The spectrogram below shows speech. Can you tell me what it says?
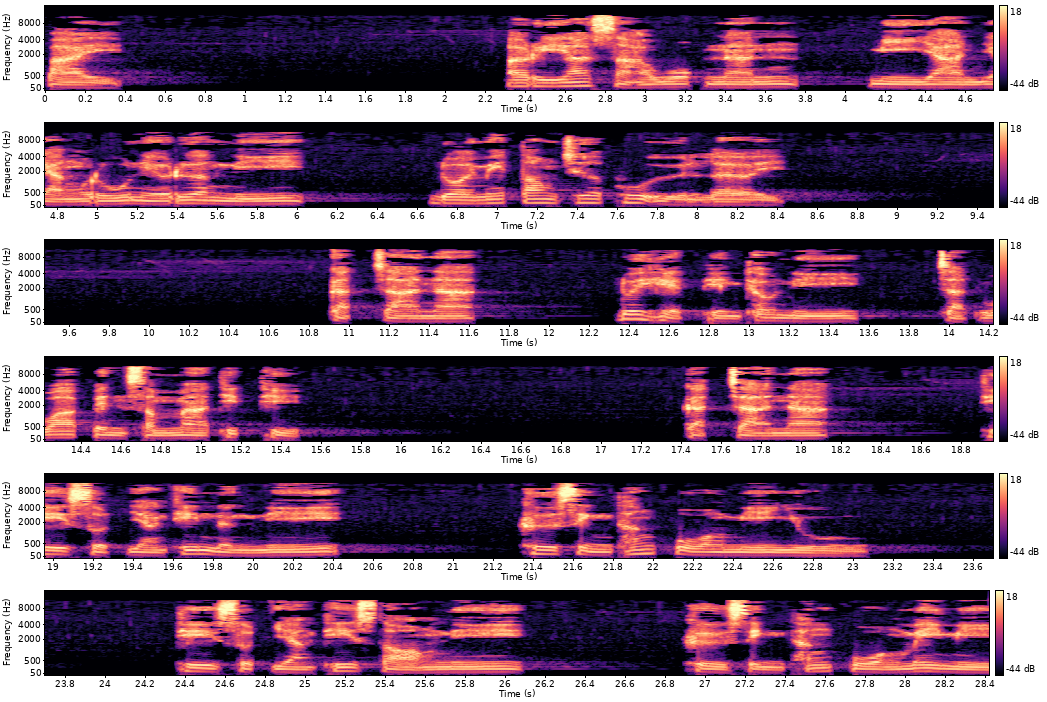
ไป อริยสาวกนั้นมีญาณอย่างรู้ในเรื่องนี้ โดยไม่ต้องเชื่อผู้อื่นเลย กัจจานะ ด้วยเหตุเพียงเท่านี้ จัดว่าเป็นสัมมาทิฏฐิ กัจจานะ ที่สุดอย่างที่หนึ่งนี้ คือสิ่งทั้งปวงมีอยู่ ที่สุดอย่างที่สองนี้ คือสิ่งทั้งปวงไม่มี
